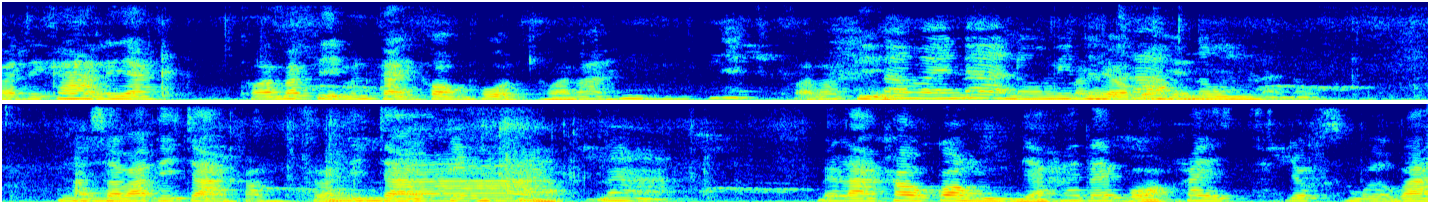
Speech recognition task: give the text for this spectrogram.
วยแท้น้องเนยหอมเจ็บนะอะเข้ามามานั่งตรงนี้นั่งลงก่อนเออสวัสดีค่ะหรือยังถอยมาผีมันไก่กล่องโพดถอยมาถอยมาผีทำไมหน้าหนูมีมันแต่เดี๋ยวคราบก็เห็นนมล่ะหนูถอะสวัสดีจ้าก่อนสวัสดีจ้าเป็นภาพหน้า เวลาเข้ากล้องอย่าให้ได้บอกให้ยกมือไหว้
